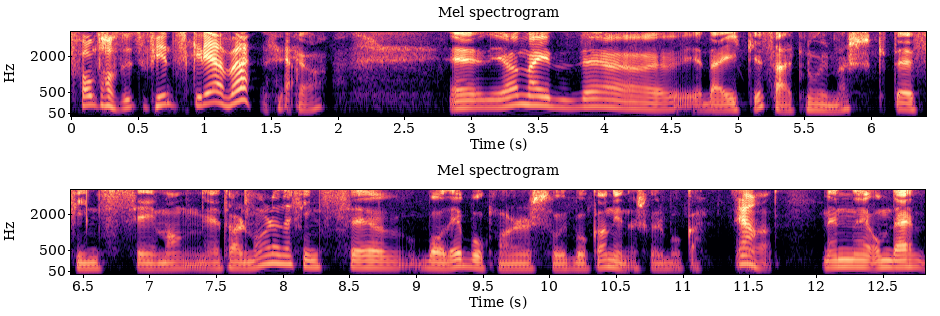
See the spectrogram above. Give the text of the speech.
fantastisk fint skrevet! Ja. Eh, ja, nei, det, det er ikke sært nordmørsk. Det fins i mange talemål, og det fins både i bokmålsordboka og nynorskordboka. Ja. Men eh, om det er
